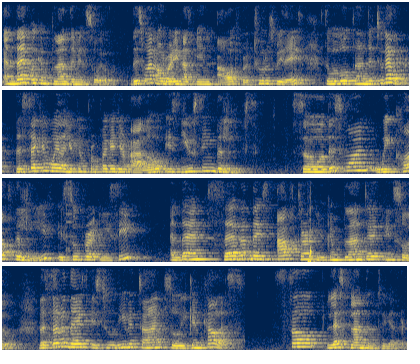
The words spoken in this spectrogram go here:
and then we can plant them in soil. This one already has been out for two to three days, so we will plant it together. The second way that you can propagate your aloe is using the leaves. So this one, we cut the leaf, it's super easy and then seven days after you can plant it in soil. The seven days is to give it time so it can callus. So let's plant them together.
